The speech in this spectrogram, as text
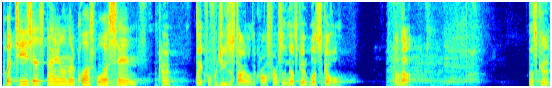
For Jesus died on the cross for our sins. Okay. Thankful for Jesus dying on the cross for us, and that's good. Let's go home. How about? That's good.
